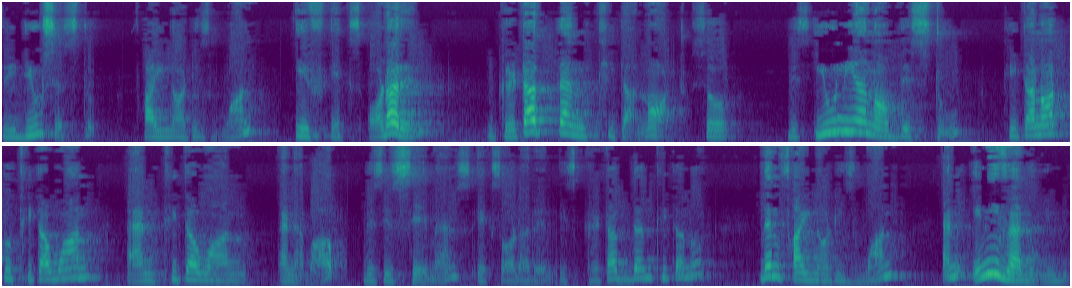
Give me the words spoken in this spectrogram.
reduces to phi naught is 1 if x order n greater than theta naught. So, this union of these two theta naught to theta 1 and theta 1 and above this is same as x order n is greater than theta naught then phi naught is 1 and any value in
